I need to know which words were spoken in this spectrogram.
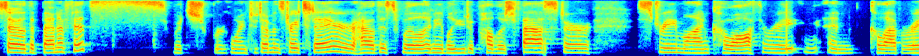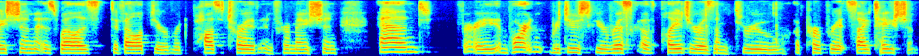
So the benefits, which we're going to demonstrate today, are how this will enable you to publish faster, streamline co-authoring and collaboration, as well as develop your repository of information, and very important, reduce your risk of plagiarism through appropriate citation.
